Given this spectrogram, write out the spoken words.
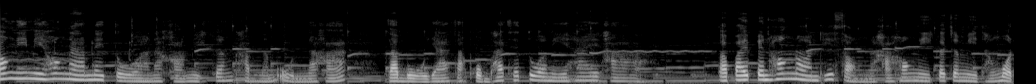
ห้องนี้มีห้องน้ำในตัวนะคะ มีเครื่องทำน้ำอุ่นนะคะสบู่ยาสระผมผ้าเช็ดตัวมีให้ค่ะ ต่อไปเป็นห้องนอนที่2นะคะ ห้องนี้ก็จะมีทั้งหมด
